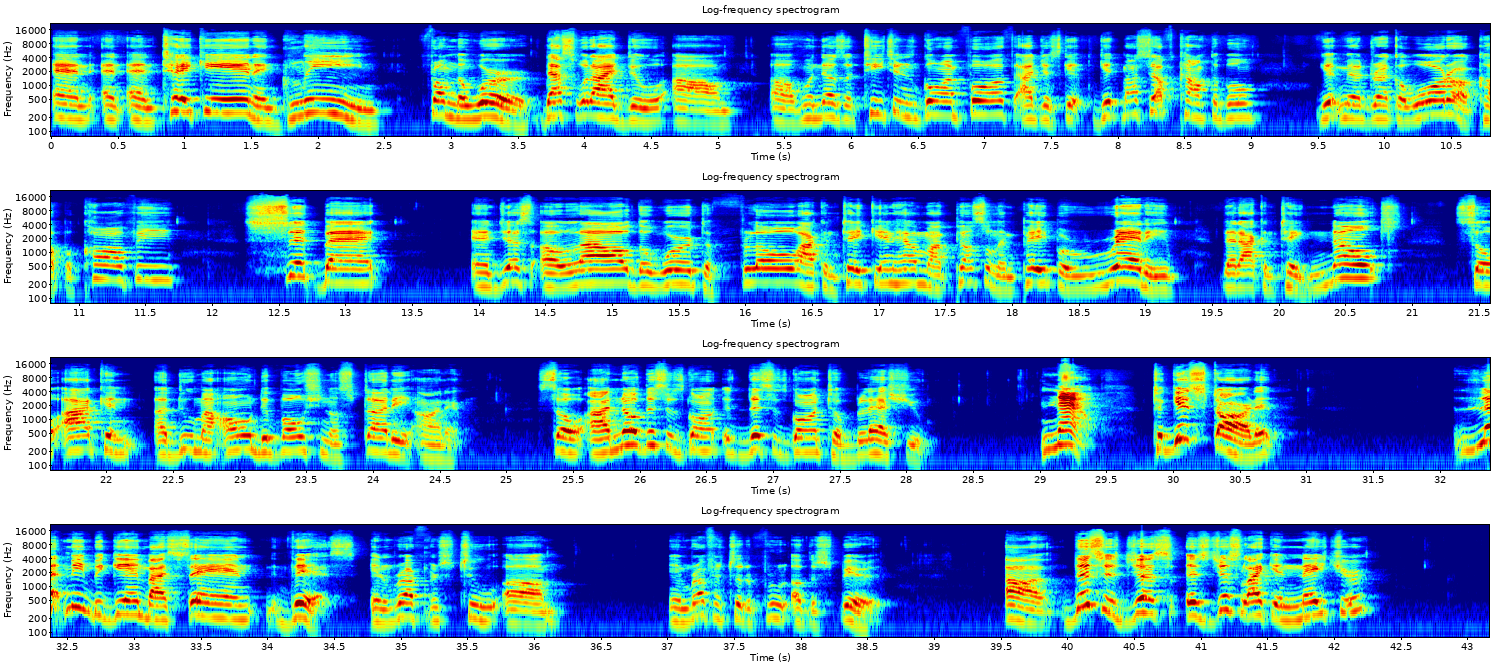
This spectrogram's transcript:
and and and take in and glean from the word. That's what i do. Um uh, when there's a teaching going forth i just get get myself comfortable get me a drink of water a cup of coffee sit back and just allow the word to flow. I can take in have my pencil and paper ready that I can take notes so I can uh, do my own devotional study on it. So I know this is going this is going to bless you. Now, to get started, let me begin by saying this in reference to um, in reference to the fruit of the spirit. Uh, this is just it's just like in nature.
